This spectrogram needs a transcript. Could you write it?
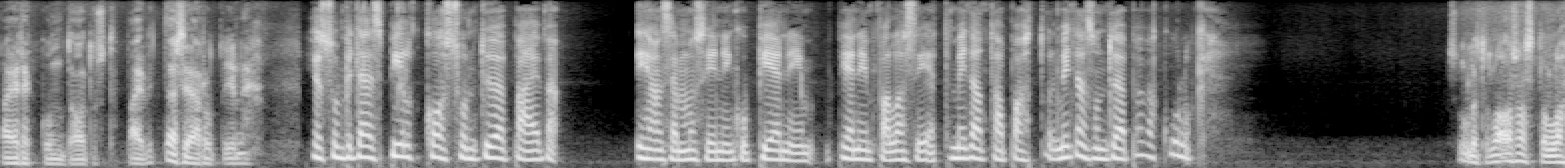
Päihdekuntoutusta, päivittäisiä rutiineja. Jos sun pitäisi pilkkoa sun työpäivä ihan semmoisiin niin pieniin, pieniin palasiin, että mitä tapahtuu, niin miten sun työpäivä kulkee? Suljetulla osastolla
